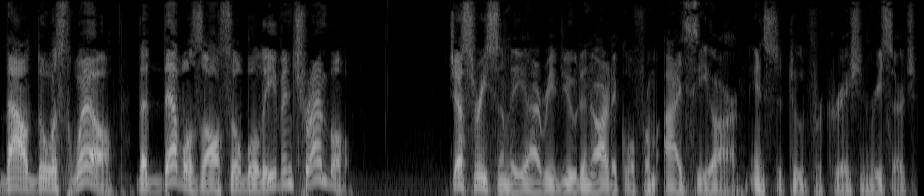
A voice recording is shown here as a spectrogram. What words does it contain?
thou doest well. The devils also believe and tremble. Just recently, I reviewed an article from ICR, Institute for Creation Research,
